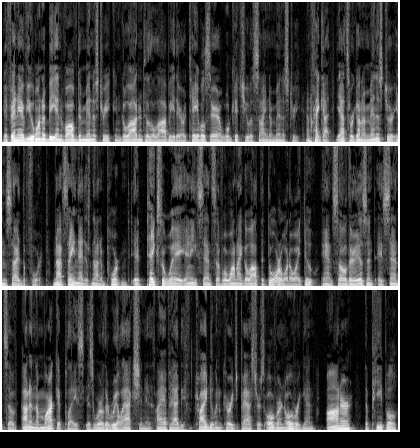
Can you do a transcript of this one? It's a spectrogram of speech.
If any of you want to be involved in ministry, can go out into the lobby. There are tables there, and we'll get you assigned a ministry. And I got, Yes, we're going to minister inside the fort. I'm not saying that is not important. It takes away any sense of, well, when I go out the door, what do I do? And so there isn't a sense of out in the marketplace is where the real action is. I have had tried to encourage pastors over and over again honor the people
